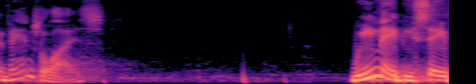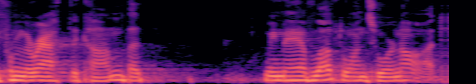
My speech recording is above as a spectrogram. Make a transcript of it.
evangelize. We may be saved from the wrath to come, but we may have loved ones who are not.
